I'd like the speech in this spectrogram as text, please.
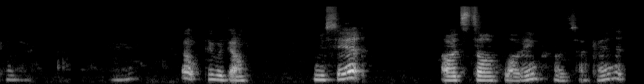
Okay. All right. Oh, here we go. Can you see it? Oh, it's still loading. One second.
